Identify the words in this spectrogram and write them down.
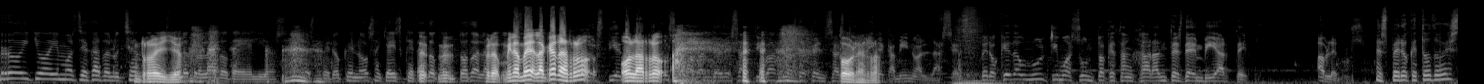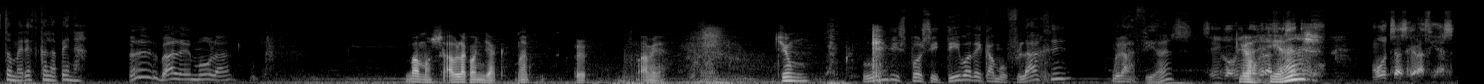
Roy y yo hemos llegado a luchar Roy y yo. otro lado de Helios. Espero que no os hayáis quedado Eh, con eh, toda la Pero mírame la cara, Ro. Hola, Ro. Pobre Ro. de camino al láser, pero queda un último asunto que zanjar antes de enviarte. Hablemos. Espero que todo esto merezca la pena. Eh, vale, mola. Vamos, habla con Jack. Ah, pero- mira. Chum. ¿Un dispositivo de camuflaje? Gracias. sigo vivo gracias. Muchas gracias.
